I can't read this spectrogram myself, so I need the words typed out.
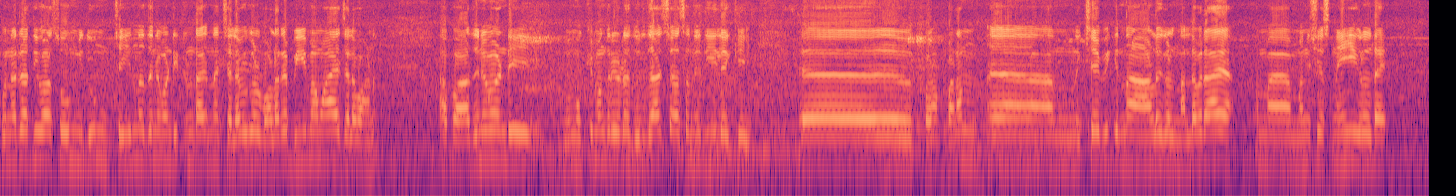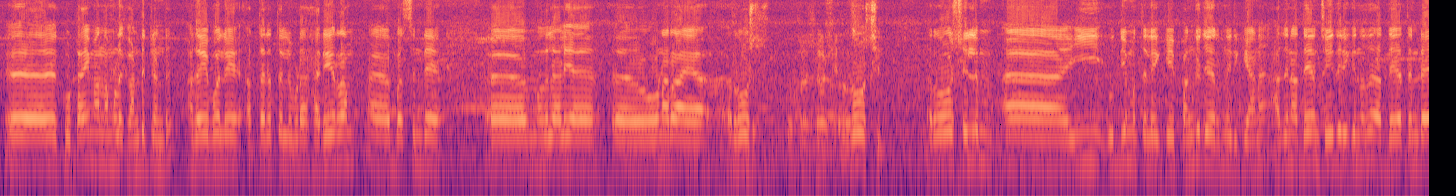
പുനരധിവാസവും ഇതും ചെയ്യുന്നതിന് വേണ്ടിയിട്ടുണ്ടാകുന്ന ചിലവുകൾ വളരെ ഭീമമായ ചിലവാണ്. അപ്പോൾ അതിനുവേണ്ടി മുഖ്യമന്ത്രിയുടെ ദുരിതാശ്വാസ നിധിയിലേക്ക് പണം നിക്ഷേപിക്കുന്ന ആളുകൾ നല്ലവരായ മനുഷ്യ മനുഷ്യസ്നേഹികളുടെ കൂട്ടായ്മ നമ്മൾ കണ്ടിട്ടുണ്ട്. അതേപോലെ അത്തരത്തിൽ ഇവിടെ ഹരിറാം ബസ്സിന്റെ മുതലാളിയ ഓണറായ റോഷ് റോഷിൽ റോഷിലും ഈ ഉദ്യമത്തിലേക്ക് പങ്കുചേർന്നിരിക്കുകയാണ്. അതിന് അദ്ദേഹം ചെയ്തിരിക്കുന്നത് അദ്ദേഹത്തിന്റെ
